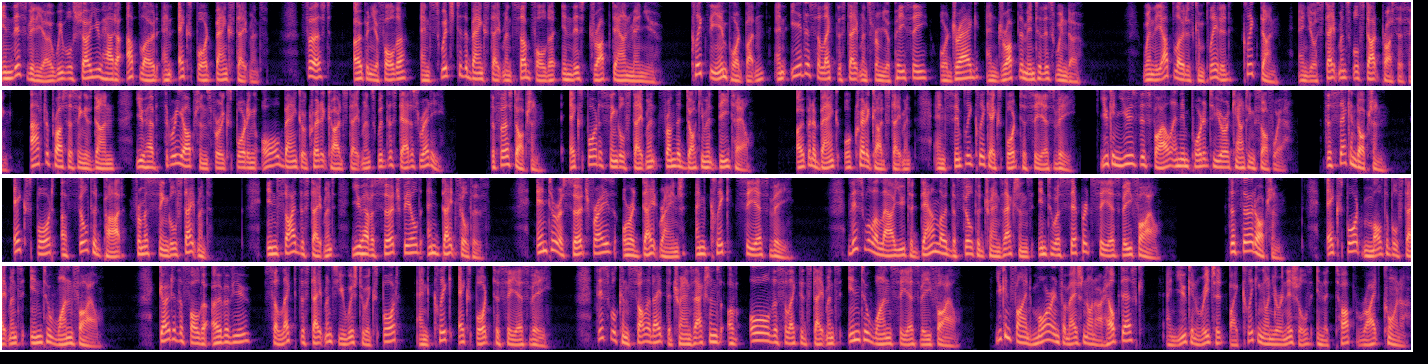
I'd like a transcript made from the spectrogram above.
In this video, we will show you how to upload and export bank statements. First, open your folder and switch to the bank statement subfolder in this drop-down menu. Click the Import button and either select the statements from your PC or drag and drop them into this window. When the upload is completed, click Done and your statements will start processing. After processing is done, you have three options for exporting all bank or credit card statements with the status ready. The first option, export a single statement from the document detail. Open a bank or credit card statement and simply click Export to CSV. You can use this file and import it to your accounting software. The second option, export a filtered part from a single statement. Inside the statement, you have a search field and date filters. Enter a search phrase or a date range and click CSV. This will allow you to download the filtered transactions into a separate CSV file. The third option, export multiple statements into one file. Go to the folder Overview, select the statements you wish to export and click Export to CSV. This will consolidate the transactions of all the selected statements into one CSV file. You can find more information on our help desk and you can reach it by clicking on your initials in the top right corner.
